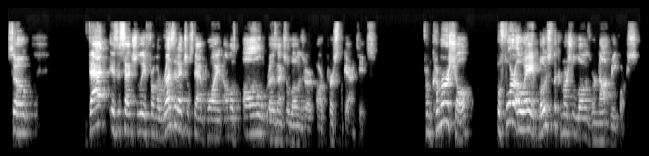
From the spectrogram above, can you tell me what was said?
So that is essentially from a residential standpoint, almost all residential loans are, are personal guarantees. From commercial, before 08, most of the commercial loans were not recourse.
